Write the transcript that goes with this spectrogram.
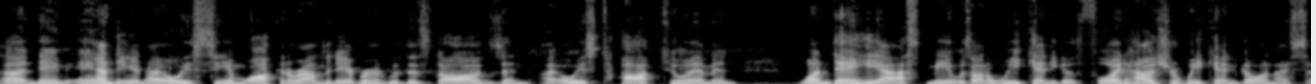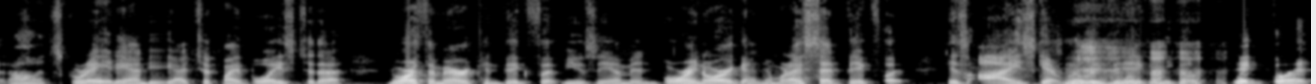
uh, named Andy, and I always see him walking around the neighborhood with his dogs, and I always talk to him. And one day he asked me, it was on a weekend. He goes, "Floyd, how's your weekend going?" I said, "Oh, it's great, Andy. I took my boys to the North American Bigfoot Museum in Boring, Oregon." And when I said Bigfoot, his eyes get really big, and he goes, "Bigfoot."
